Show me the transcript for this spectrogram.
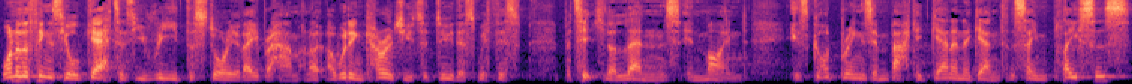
One of the things you'll get as you read the story of Abraham, and I, I, would encourage you to do this with this particular lens in mind, is God brings him back again and again to the same places,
